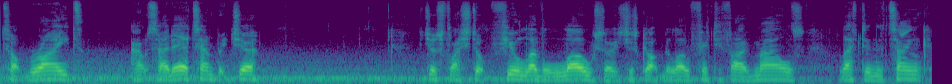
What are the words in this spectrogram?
top right outside air temperature just flashed up fuel level low so it's just got below 55 miles left in the tank.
